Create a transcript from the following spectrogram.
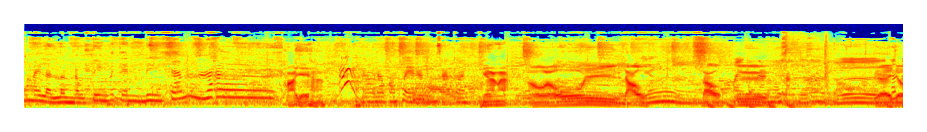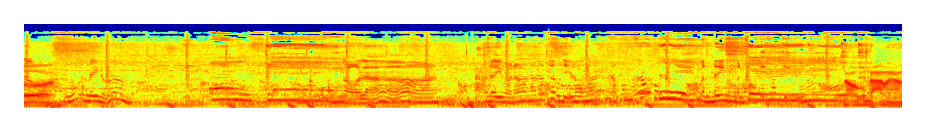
Hôm nay là lần đầu tiên với Ken đi khám răng Khóa vậy hả? Đâu đâu con khoe răng con sạch coi Nghe răng nè Ôi ôi Đâu? Đâu? Mày Ừ. con răng không sạch vậy đó ừ. Ghê thích chưa? không? Mày mốt con đi nữa không? ok Mà cũng không ngờ là hả Nó đi mà nó nó, nó thích vậy luôn á Nó không khóc không có gì Mình đi mà mình không thấy khó chịu Đâu cũng đã mà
